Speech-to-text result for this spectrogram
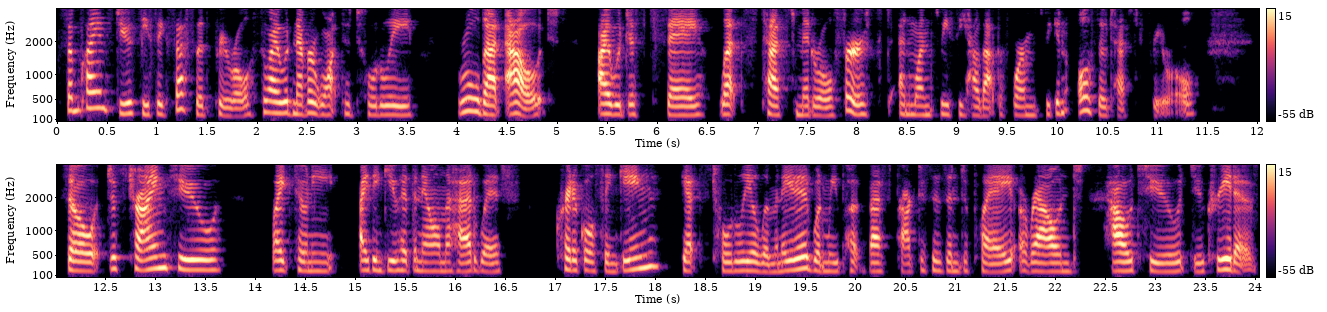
some clients do see success with pre roll, so I would never want to totally rule that out. I would just say, let's test mid roll first. And once we see how that performs, we can also test pre roll. So just trying to, like Tony, I think you hit the nail on the head with critical thinking gets totally eliminated when we put best practices into play around how to do creative,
